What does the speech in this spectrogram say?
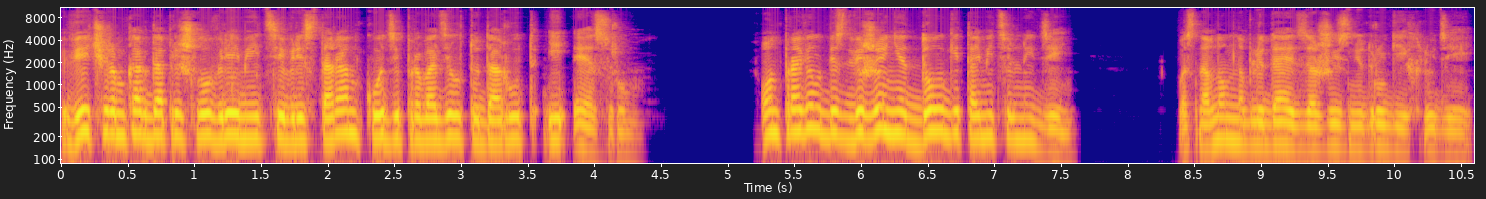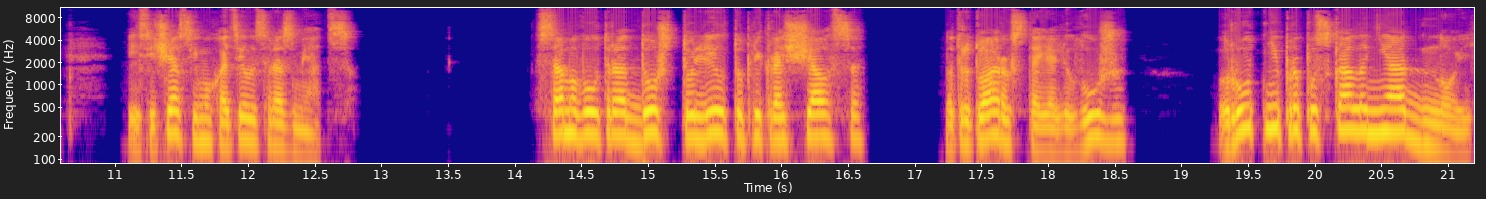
Вечером, когда пришло время идти в ресторан, Коди проводил туда Рут и Эзру. Он провел без движения долгий томительный день, в основном наблюдая за жизнью других людей, и сейчас ему хотелось размяться. С самого утра дождь то лил, то прекращался, на тротуарах стояли лужи. Рут не пропускала ни одной,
